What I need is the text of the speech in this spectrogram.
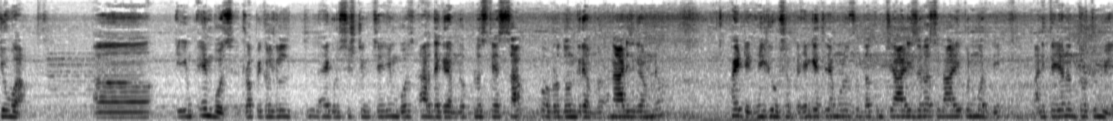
किंवा एम्बोज. ट्रॉपिकल अॅग्रो सिस्टीमचे एम्बोज अर्ध्या ग्रॅमनं प्लस त्या साप पावडर दोन ग्रॅमनं आणि अडीच ग्रॅमनं फायटेन हे घेऊ शकता. हे घेतल्यामुळे सुद्धा तुमची आळी जर असेल आळी पण मरते. आणि त्याच्यानंतर तुम्ही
